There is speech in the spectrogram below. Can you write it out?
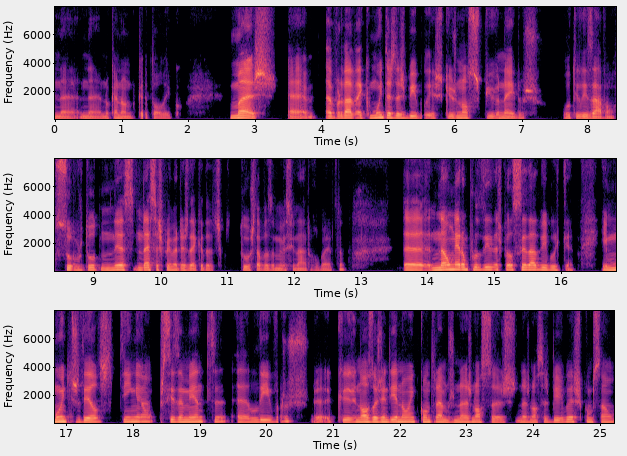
na, na, no cânon católico. Mas a verdade é que muitas das Bíblias que os nossos pioneiros utilizavam, sobretudo nesse, nessas primeiras décadas que tu estavas a mencionar, Roberto, uh, não eram produzidas pela Sociedade Bíblica. E muitos deles tinham precisamente uh, livros uh, que nós hoje em dia não encontramos nas nossas, nas nossas Bíblias, como são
